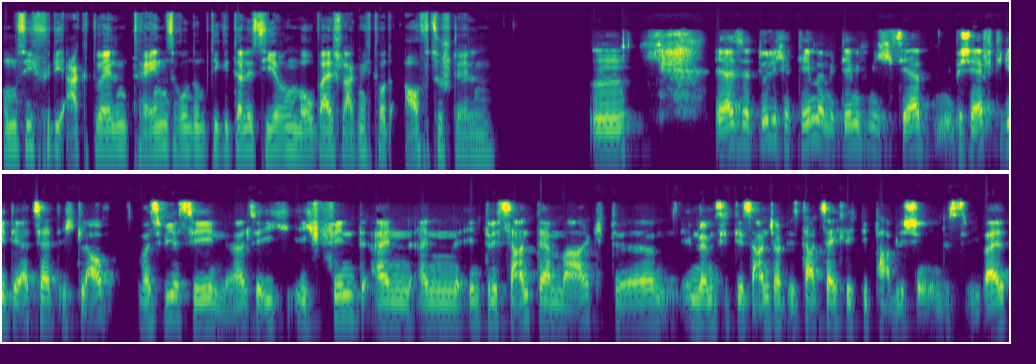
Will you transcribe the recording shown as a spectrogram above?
um sich für die aktuellen Trends rund um Digitalisierung, Mobile, Schlag mich tot aufzustellen? Mhm. Ja, ist natürlich ein Thema, mit dem ich mich sehr beschäftige derzeit. Ich glaube, was wir sehen. Also ich, ich finde, ein, ein interessanter Markt, äh, wenn man sich das anschaut, ist tatsächlich die Publishing-Industrie, weil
